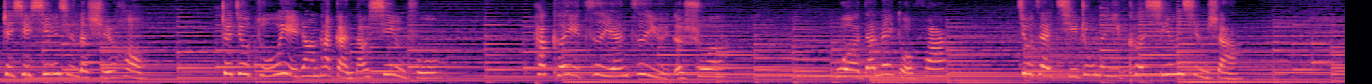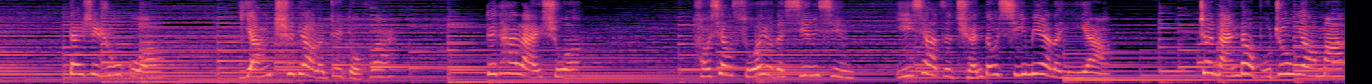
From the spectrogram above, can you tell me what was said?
这些星星的时候，这就足以让他感到幸福。他可以自言自语地说：‘我的那朵花就在其中的一颗星星上。’但是如果……”羊吃掉了这朵花，对他来说，好像所有的星星一下子全都熄灭了一样。这难道不重要吗？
